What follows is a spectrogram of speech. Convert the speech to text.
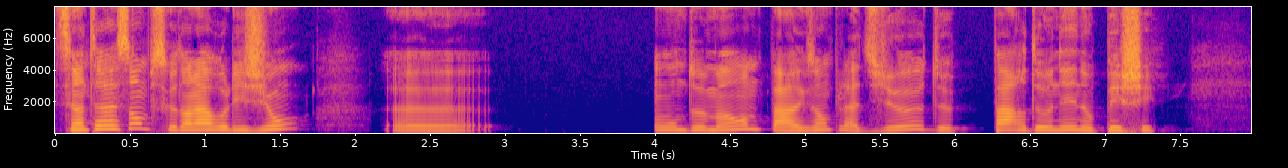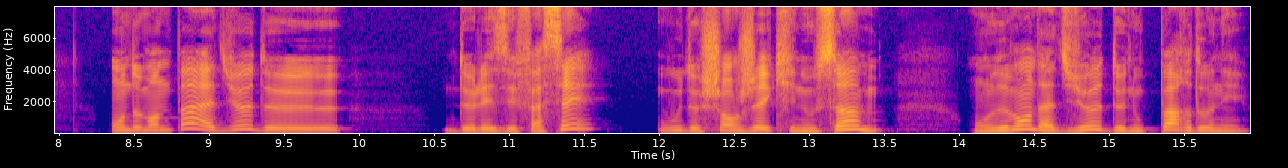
C'est intéressant parce que dans la religion, euh, on demande par exemple à Dieu de pardonner nos péchés. On ne demande pas à Dieu de, de les effacer ou de changer qui nous sommes. On demande à Dieu de nous pardonner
